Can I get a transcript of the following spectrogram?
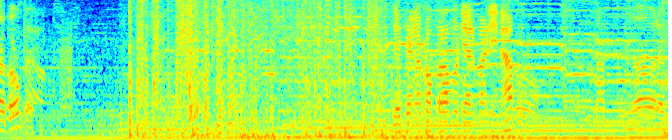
A tope. Y es que no compramos ni arma ni nada, pues. Una putada ahí.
